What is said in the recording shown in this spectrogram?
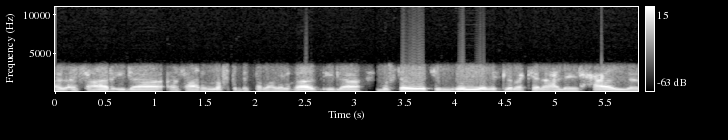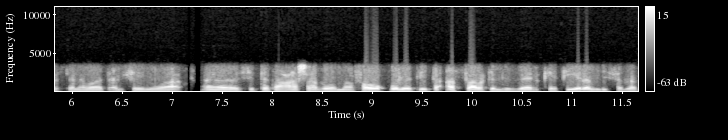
الأسعار إلى أسعار النفط بالطبع والغاز إلى مستويات دنيا مثل ما كان عليه الحال سنوات 2016 وما فوق والتي تأثرت الجزائر كثيرا بسبب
